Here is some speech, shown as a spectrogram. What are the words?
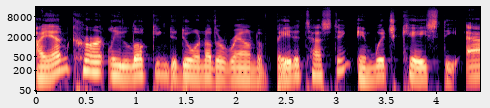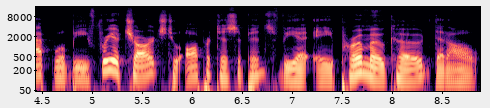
I am currently looking to do another round of beta testing, in which case the app will be free of charge to all participants via a promo code that I'll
